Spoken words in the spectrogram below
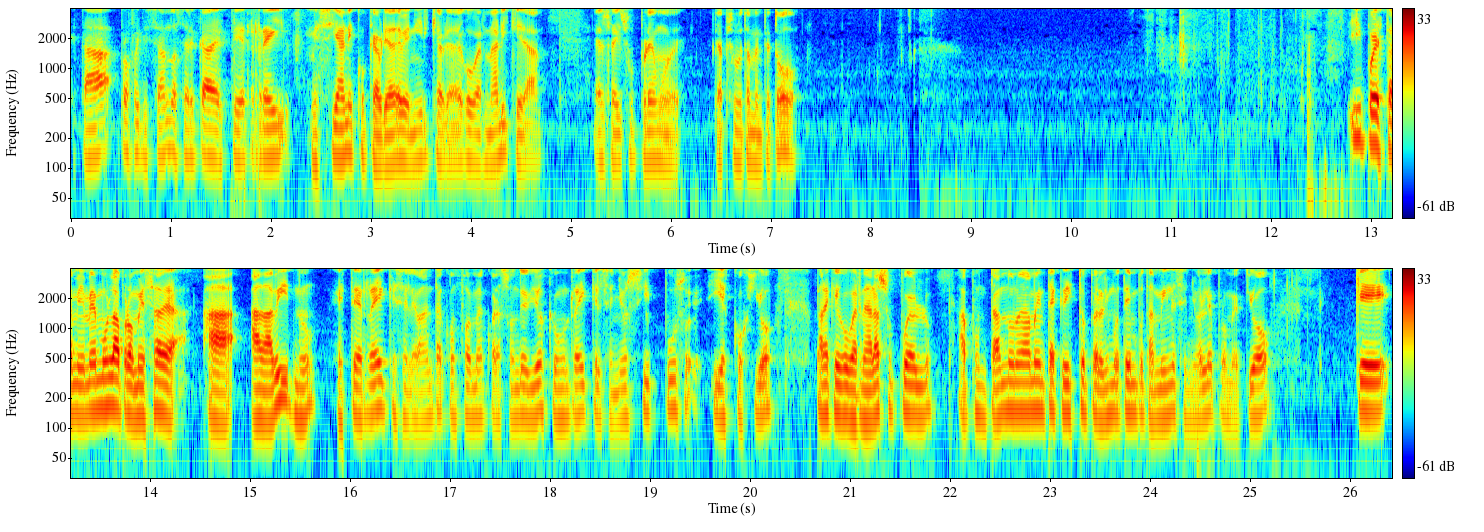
Estaba profetizando acerca de este rey mesiánico que habría de venir, que habría de gobernar y que era el rey supremo de absolutamente todo. Y pues también vemos la promesa de, a, David, ¿no? Este rey que se levanta conforme al corazón de Dios, que es un rey que el Señor sí puso y escogió para que gobernara a su pueblo, apuntando nuevamente a Cristo, pero al mismo tiempo también el Señor le prometió que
